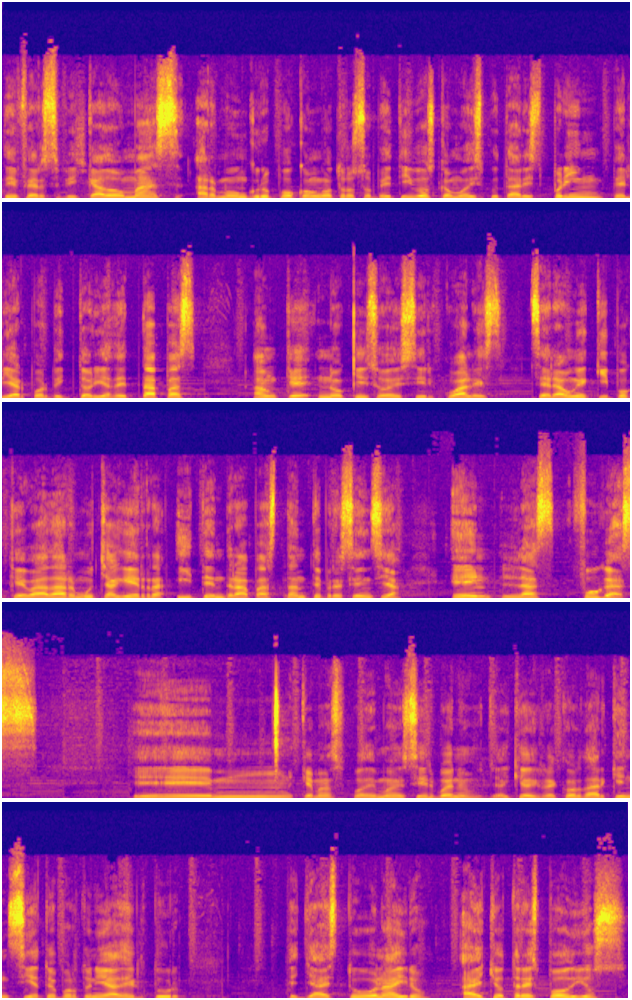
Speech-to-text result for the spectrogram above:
diversificado más, armó un grupo con otros objetivos como disputar sprint, pelear por victorias de etapas, aunque no quiso decir cuáles. Será un equipo que va a dar mucha guerra y tendrá bastante presencia en las fugas. Eh, ¿Qué más podemos decir? Bueno, hay que recordar que en siete oportunidades del Tour eh, ya estuvo Nairo, ha hecho tres podios,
